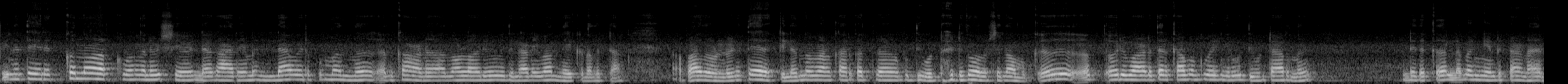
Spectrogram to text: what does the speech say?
പിന്നെ തിരക്കൊന്നും ആർക്കും അങ്ങനെ വിഷയമില്ല. കാരണം എല്ലാവർക്കും വന്ന് അത് കാണുക എന്നുള്ള ഒരു ഇതിലാണ് ഈ വന്നേക്കണത് കേട്ടോ അപ്പോൾ അതുകൊണ്ട് ഒരു തിരക്കിലൊന്നും ആൾക്കാർക്ക് അത്ര ബുദ്ധിമുട്ടായിട്ട് തോന്നും. പക്ഷെ നമുക്ക് ഒരുപാട് തിരക്കാൻ നമുക്ക് ഭയങ്കര ബുദ്ധിമുട്ടായിരുന്നു ഇതൊക്കെ നല്ല ഭംഗിയുണ്ട് കാണാൻ.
